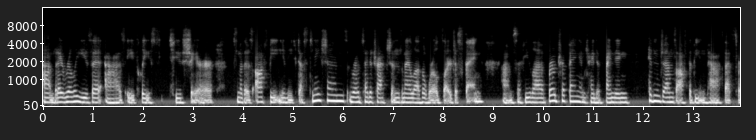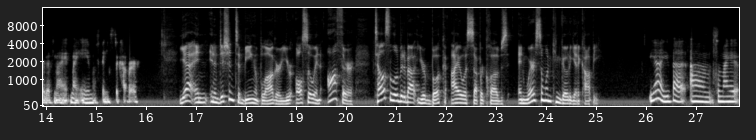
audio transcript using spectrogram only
um, but I really use it as a place to share some of those offbeat, unique destinations, roadside attractions, and I love a world's largest thing. Um, so if you love road tripping and kind of finding hidden gems off the beaten path, that's sort of my my aim of things to cover. Yeah, and in addition to being a blogger, you're also an author. Tell us a little bit about your book, Iowa Supper Clubs, and where someone can go to get a copy. Yeah, you bet. Um, so my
